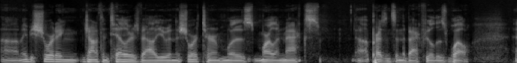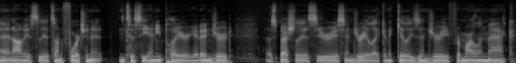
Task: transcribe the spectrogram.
uh, maybe shorting Jonathan Taylor's value in the short term, was Marlon Mack's uh, presence in the backfield as well. And obviously, it's unfortunate to see any player get injured, especially a serious injury like an Achilles injury for Marlon Mack.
